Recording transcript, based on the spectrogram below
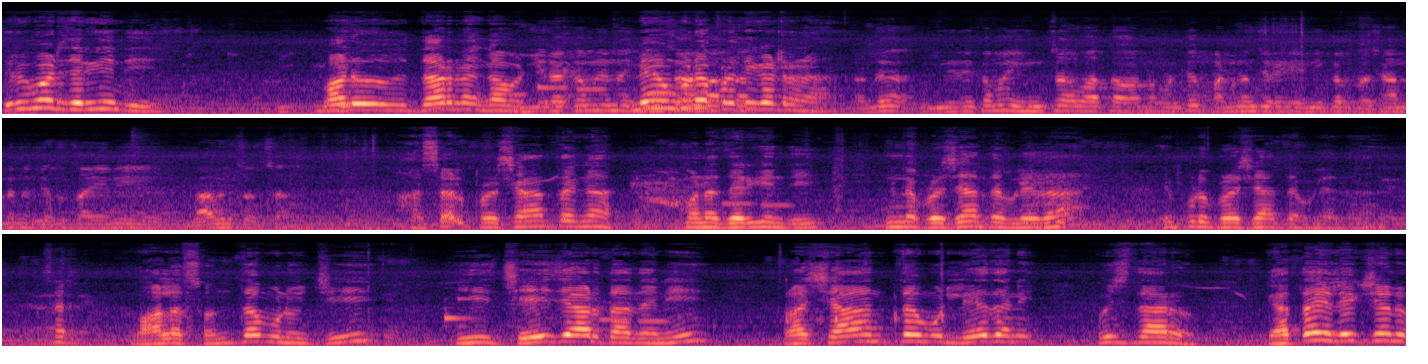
తిరుగుబాటు జరిగింది. వాళ్ళు దారుణం కాబట్టి. మేము కూడా ప్రతిఘటన. ఈ రకమైన హింసా వాతావరణం అంటే పన్నెండు జరిగే ఎన్నికలు ప్రశాంతంగా జరుగుతాయని భావించవచ్చా? అసలు ప్రశాంతంగా మన జరిగింది. నిన్న ప్రశాంతం లేదా? ఇప్పుడు ప్రశాంతం లేదా? సార్. వాళ్ళ సొంతము నుంచి ఈ చేజారుతుందని ప్రశాంతము లేదని ఉంచుతారు గత ఎలక్షన్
